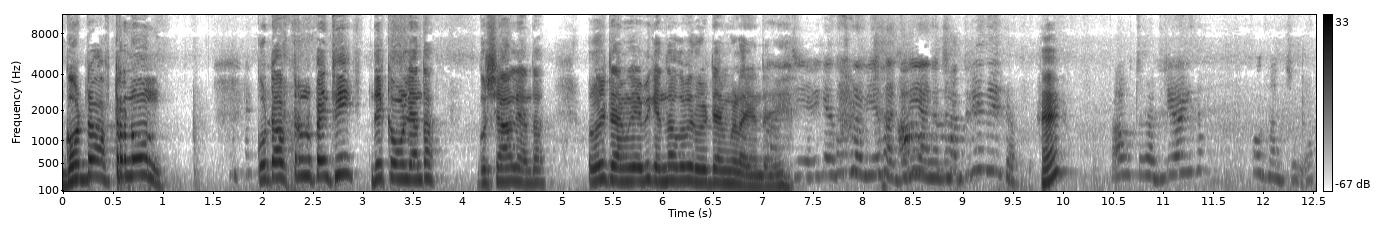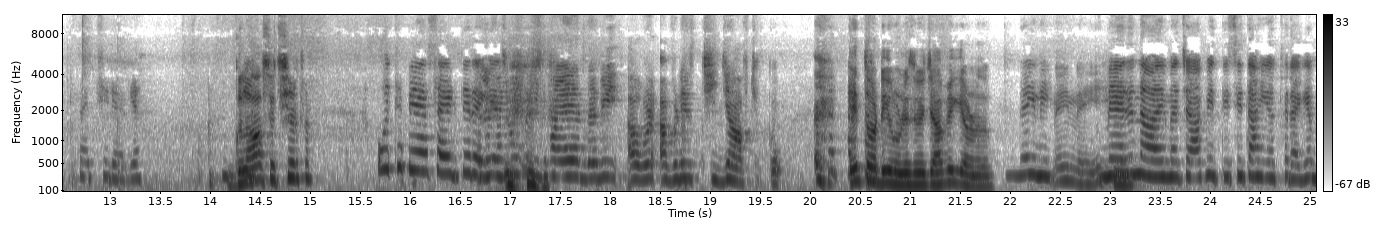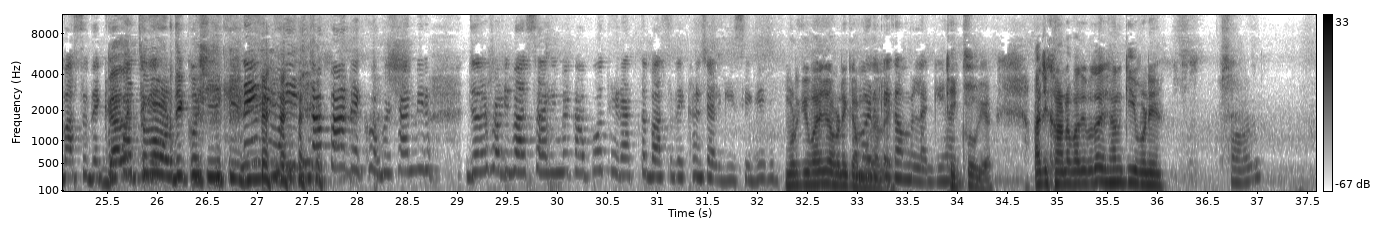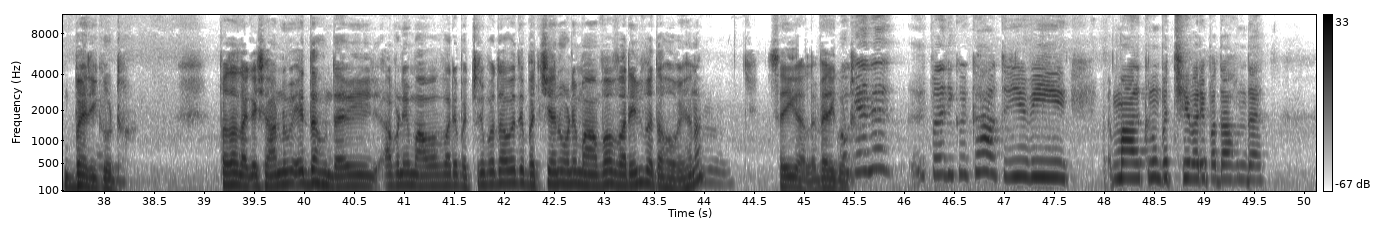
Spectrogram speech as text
ਗੁੱਡ ਆਫਟਰਨੂਨ ਗੁੱਡ ਆਫਟਰਨੂਨ ਪੈਂਥੀ ਦੇਖ ਕੌਣ ਲਿਆਂਦਾ? ਗੁਰਸ਼ਾਨ ਲਿਆਂਦਾ। ਰੋਜ਼ ਟਾਈਮ ਇਹ ਵੀ ਕਹਿੰਦਾ ਹੋਗਾ ਵੀ ਰੋਜ਼ ਟਾਈਮ ਕੋਲ ਆ ਜਾਂਦਾ ਇਹ ਜੀ ਇਹ ਵੀ ਕਹਿੰਦਾ ਹੁਣ ਵੀ ਇਹ ਸਾਜਰੀ ਆ ਜਾਂਦਾ। ਹੈ? ਆਹ ਤਾਂ ਸਬਜ਼ੀ ਆ ਗਈ ਤਾਂ। ਉਹ ਉਹ ਇੱਥੇ ਰਹਿ ਗਿਆ। ਗਲਾਸ ਇੱਥੇ ਛੱਡਤਾ ਉਹ ਇੱਥੇ ਪਿਆ ਸਾਈਡ ਤੇ ਰਹਿ ਗਿਆ। ਮੈਨੂੰ ਕੁਝ ਸਿਖਾਇਆ ਜਾਂਦਾ ਵੀ ਆਪਣ- ਚੀਜ਼ਾਂ ਆਪ ਚੱਕੋ। ਇਹ ਤੁਹਾਡੀ ਹੋਣੀ ਸੀ ਚਾਹ ਪੀ ਕੇ ਆਉਣਾ ਤੋਂ ਨਹੀਂ ਨਹੀਂ। ਨਹੀਂ ਨਹੀਂ। ਮੇਰੇ ਨਾਲ ਹੀ ਮੈਂ ਚਾਹ ਪੀਤੀ ਸੀ ਤਾਂ ਹੀ ਉੱਥੇ ਰਹਿ ਗਿਆ ਬੱਸ ਦੇਖਣ ਗੱਲ ਭੱਜ ਗਏ। ਘਮਾਉਣ ਦੀ ਕੋਸ਼ਿਸ਼ ਕੀਤੀ। ਨਹੀਂ ਨਹੀਂ ਨਹੀਂ ਕੱਪਾ ਦੇਖੋ ਗੁਰਸ਼ਨ ਵੀਰ। ਜਦੋਂ ਤੁਹਾਡੀ ਬੱਸ ਆ ਗਈ ਮੈਂ ਕੱਪ ਉੱਥੇ ਰੱਖ ਤਾਂ ਬੱਸ ਦੇਖਣ ਚੱਲ ਗਈ ਸੀਗੀ। ਮੁੜ ਕੇ ਬਾਅਦ 'ਚ ਆਪਣੇ ਕੰਮ ਮੁੜ ਕਰ ਕੇ ਕੰਮ ਲੱਗ ਗਿਆ ਠੀਕ ਹੋ ਗਿਆ। ਅੱਜ ਖਾਣਾ ਬਾਰੇ ਪਤਾ ਸ਼ਾਨ ਕੀ ਬਣਿਆ? ਸਾਗ ਵੈਰੀ ਗੁੱਡ ਪਤਾ ਲੱਗੇ ਸ਼ਾਨ ਨੂੰ ਇਦਾਂ ਹੁੰਦਾ ਵੀ ਆਪਣੇ ਮਾਪੇ ਬਾਰੇ ਬੱਚੇ ਨੂੰ ਪਤਾ ਹੋਵੇ ਤੇ ਬੱਚਿਆਂ ਨੂੰ ਆਪਣੇ ਮਾਪੇ ਬਾਰੇ ਵੀ ਪਤਾ ਹੋਵੇ ਹਨਾ? ਸਹੀ ਗੱਲ ਹੈ ਵੈਰੀ ਉਹ ਗੁੱਡ ਕਹਿੰਦੇ ਪਤਾ ਨਹੀਂ ਕੋਈ ਕਹਾਵਤ ਜੀ ਵੀ ਮਾਲਕ ਨੂੰ ਬੱਚੇ ਬਾਰੇ ਪਤਾ ਹੁੰਦਾ। ਹੈ।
